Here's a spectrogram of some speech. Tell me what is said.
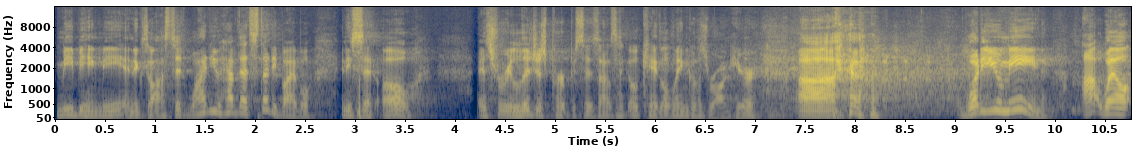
me being me and exhausted, why do you have that study Bible? And he said, oh, it's for religious purposes. I was like, okay, the lingo's wrong here. Uh, what do you mean? Uh, well,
